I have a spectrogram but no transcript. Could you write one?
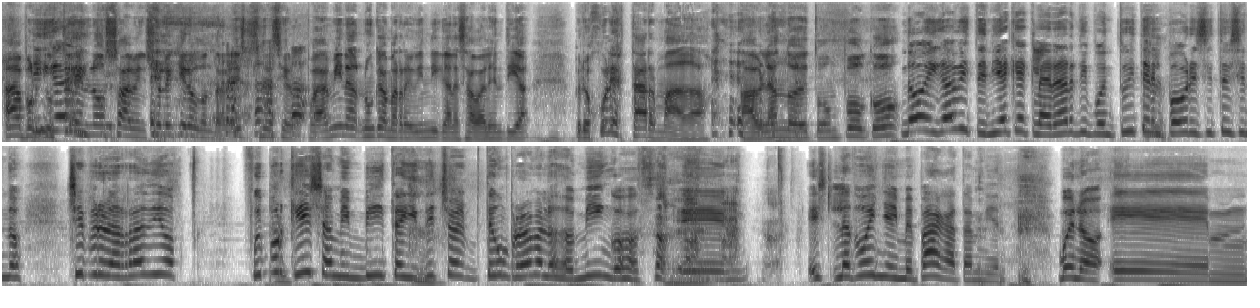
Ah, porque Y ustedes Gaby- no saben, yo les quiero contar, eso es cierto, para mí nunca me reivindican esa valentía, pero Julia está armada, hablando de todo un poco. No, y Gaby tenía que aclarar, tipo, en Twitter, el pobrecito diciendo, che, pero la radio fue porque ella me invita y de hecho tengo un programa los domingos. Eh, es la dueña y me paga también. Bueno, eh,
